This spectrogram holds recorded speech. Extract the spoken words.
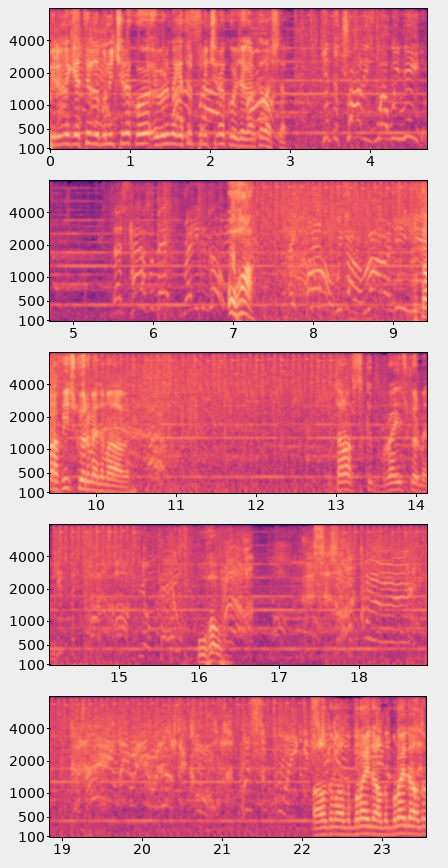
Birini getirdi bunun içine koyuyor öbürünü de getirip bunun içine koyacak arkadaşlar. Oha! Bu tarafı hiç görmedim abi. Bu taraf sıkıntı burayı hiç görmedim. Oha! Aldım aldım burayı da aldım burayı da aldım.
